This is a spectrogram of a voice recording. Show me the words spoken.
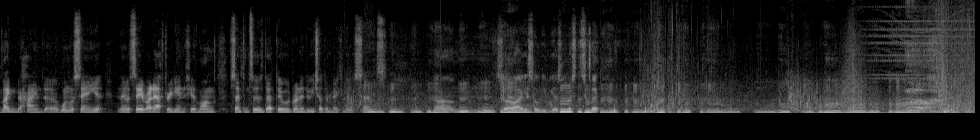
lagging behind. Uh, one was saying it, and then it would say it right after again. If you had long sentences, that they would run into each other and make no sense. Um, so I guess I'll leave you guys the rest of this clip.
